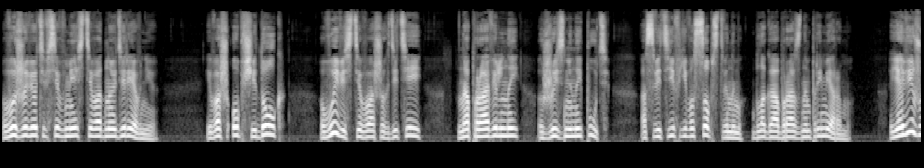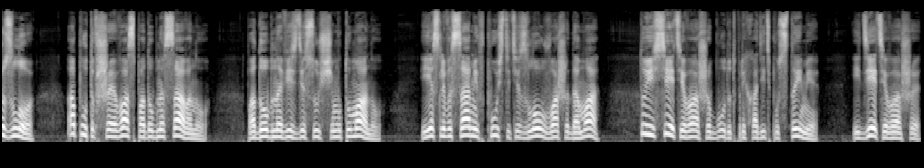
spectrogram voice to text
«Вы живете все вместе в одной деревне, и ваш общий долг — вывести ваших детей на правильный жизненный путь, осветив его собственным благообразным примером. Я вижу зло, опутавшее вас подобно савану, подобно вездесущему туману. И если вы сами впустите зло в ваши дома, то и сети ваши будут приходить пустыми, и дети ваши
